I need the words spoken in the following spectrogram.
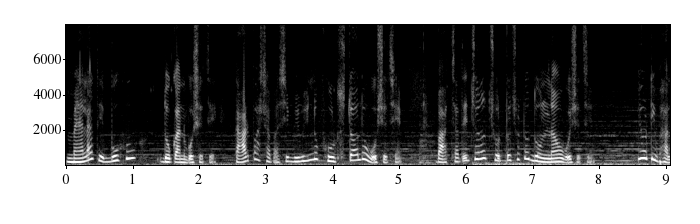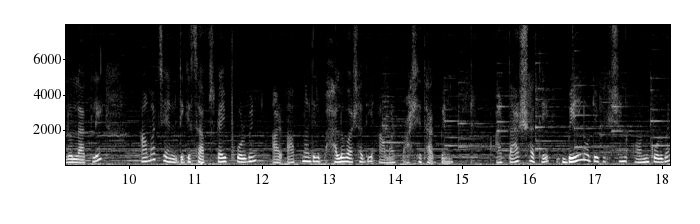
মেলাতে বহু দোকান বসেছে। তার পাশাপাশি বিভিন্ন ফুড স্টলও বসেছে। বাচ্চাদের জন্য ছোট্ট ছোট দোলনাও বসেছে। ভিডিওটি ভালো লাগলে আমার চ্যানেলটিকে সাবস্ক্রাইব করবেন আর আপনাদের ভালোবাসা দিয়ে আমার পাশে থাকবেন। আর তার সাথে বেল নোটিফিকেশান অন করবেন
